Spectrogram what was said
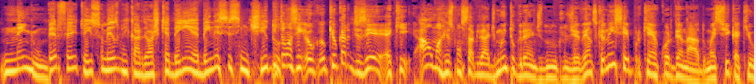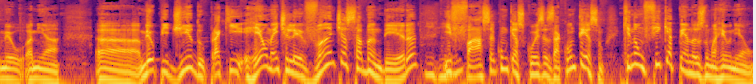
nenhum. Perfeito, é isso mesmo, Ricardo. Eu acho que é bem, é bem nesse sentido. Então, assim, eu- o que eu quero dizer é que há uma responsabilidade muito grande do núcleo de eventos, que eu nem sei por quem é coordenado, mas fica aqui o meu, a minha, ah, meu pedido para que realmente levante essa bandeira e faça com que as coisas aconteçam. Que não fique apenas numa reunião,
